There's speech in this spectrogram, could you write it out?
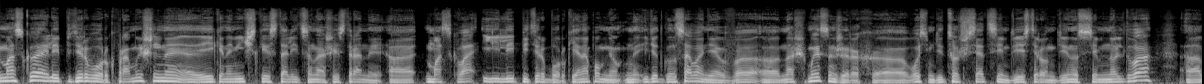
Москва или Петербург? Промышленная и экономическая столица нашей страны. А, Москва или Петербург? Я напомню, идет голосование в а, наших мессенджерах 8 967 200 ровно 9702. А,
